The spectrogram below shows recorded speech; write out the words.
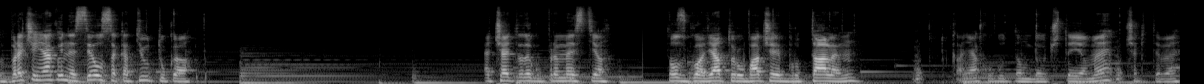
Добре, че някой не се е усъкатил тука. Е, чайте да го преместя. Този гладиатор обаче е брутален. Така, няколко дъмбелчета имаме. Чакайте бе.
